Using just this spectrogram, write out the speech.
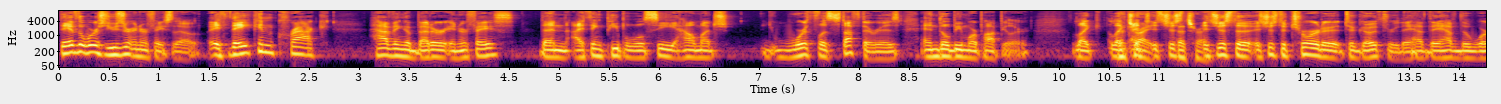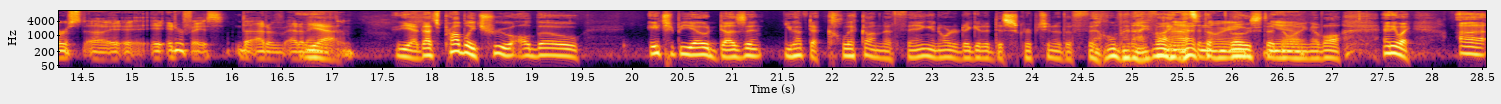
they have the worst user interface though. If they can crack having a better interface, then I think people will see how much worthless stuff there is, and they'll be more popular. Like like right. it's just That's right. it's just a it's just a chore to, to go through. They have they have the worst uh, i- i- interface the, out of out of any Yeah. of them. Yeah, that's probably true. Although HBO doesn't, you have to click on the thing in order to get a description of the film, and I find That's that annoying. the most Yeah. annoying of all. Anyway, uh,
